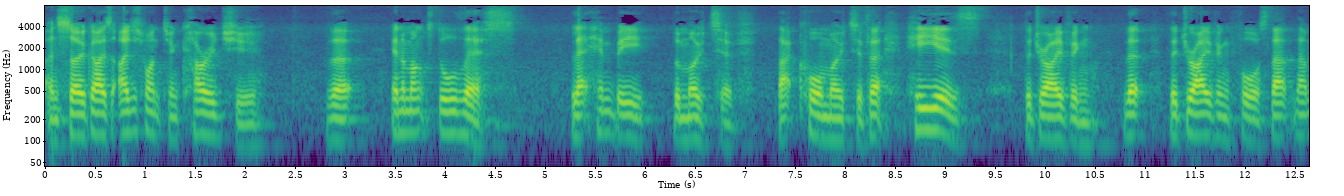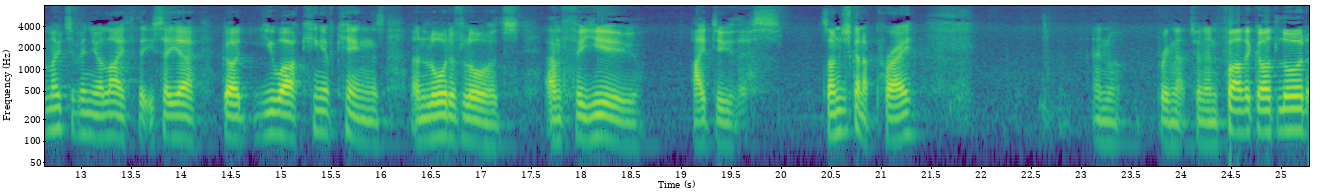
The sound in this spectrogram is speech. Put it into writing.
And so, guys, I just want to encourage you that in amongst all this, let Him be the motive, that core motive, that He is the driving, that the driving force, that, that motive in your life that you say, Yeah, God, you are King of Kings and Lord of Lords, and for you I do this. So I'm just going to pray and bring that to an end. Father God, Lord,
